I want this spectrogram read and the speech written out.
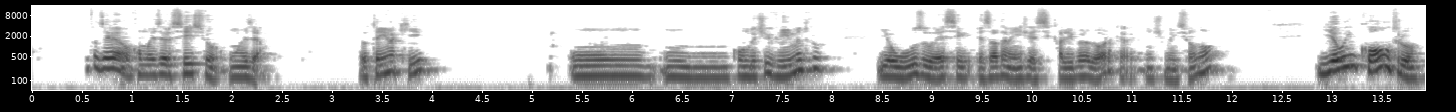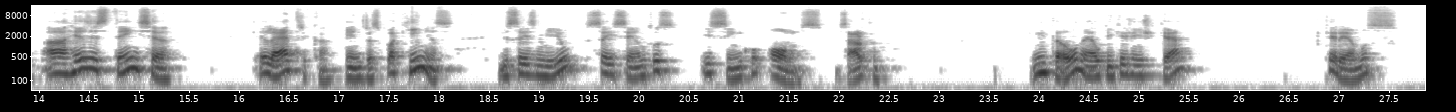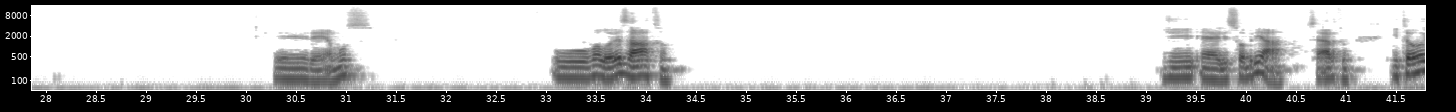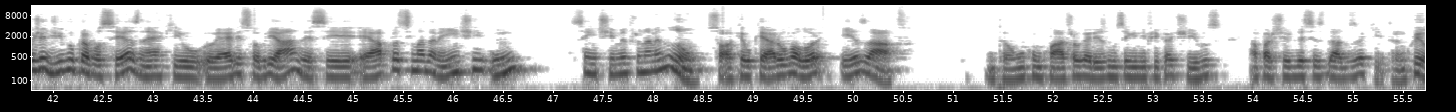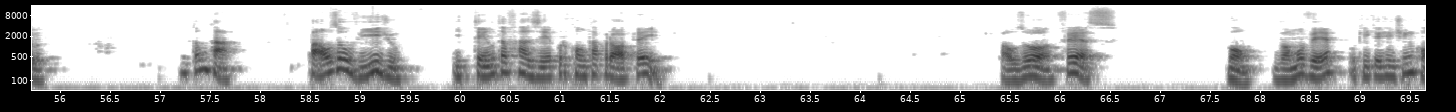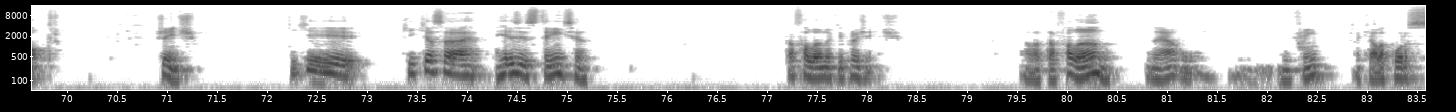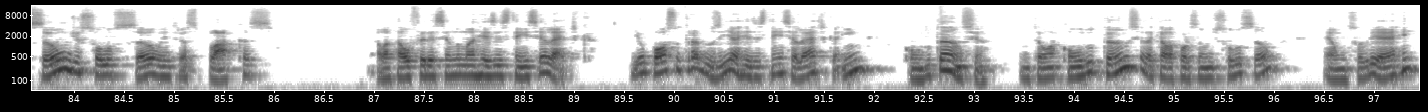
Vou fazer como exercício um exemplo. Eu tenho aqui um, um condutivímetro e eu uso esse, exatamente esse calibrador que a gente mencionou. E eu encontro a resistência elétrica entre as plaquinhas de 6.600 e 5 ohms, certo? Então, né, o que, que a gente quer? Queremos queremos o valor exato de L sobre A, certo? Então eu já digo para vocês né, que o L sobre A desse é aproximadamente 1 centímetro na menos 1, só que eu quero o valor exato. Então, com quatro algarismos significativos a partir desses dados aqui, tranquilo? Então tá, pausa o vídeo e tenta fazer por conta própria aí. Pausou? Fez? Bom, vamos ver o que, que a gente encontra. Gente, o que, que, que, que essa resistência está falando aqui para gente? Ela está falando, né, enfim, aquela porção de solução entre as placas, ela está oferecendo uma resistência elétrica. E eu posso traduzir a resistência elétrica em condutância. Então, a condutância daquela porção de solução é 1 sobre R.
